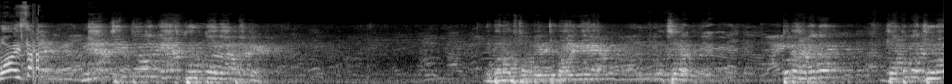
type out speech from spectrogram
পয়সা। এবার অফসাইডে একটু বাইরে যতটা জোড়া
